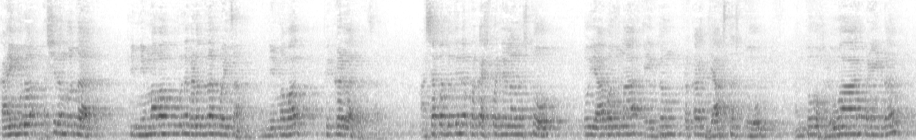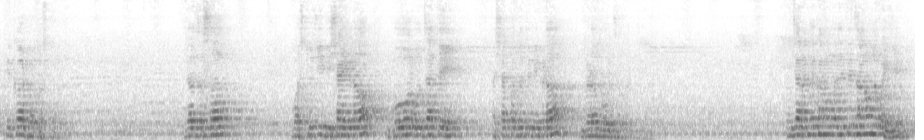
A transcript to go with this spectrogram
काही मुलं अशी रंगवतात की निम्मा भाग पूर्ण गडद दाखवायचा आणि निम्मा भाग फिक्कट दाखवायचा. अशा पद्धतीनं प्रकाश पडलेला नसतो तो या बाजूला एकदम प्रकाश जास्त असतो आणि तो हळुवारपणे इकडं फिकट होत असतो. जर जसं वस्तूची दिशा इकडं गोल होत जाते तशा पद्धतीने इकडं गडद होत जाते. तुमच्या रंगकामामध्ये ते जाणवलं पाहिजे.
